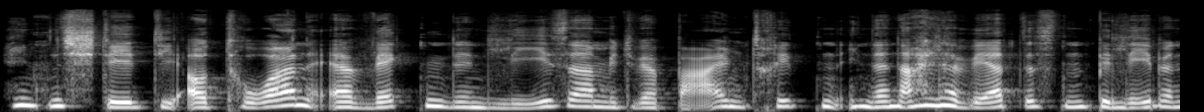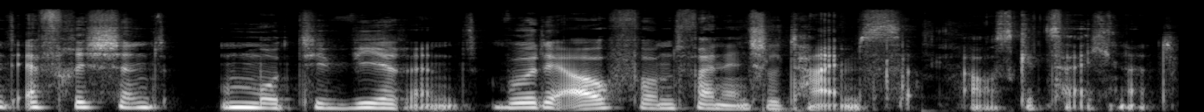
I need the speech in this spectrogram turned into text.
Hinten steht, die Autoren erwecken den Leser mit verbalen Tritten in den Allerwertesten, belebend, erfrischend, motivierend. Wurde auch von Financial Times ausgezeichnet.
